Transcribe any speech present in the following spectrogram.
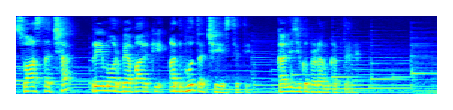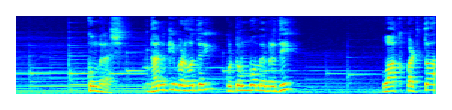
स्वास्थ्य अच्छा प्रेम और व्यापार की अद्भुत अच्छी स्थिति। काली जी को प्रणाम करते रहे। कुंभ राशि। धन की बढ़ोतरी, कुटुंबों में वृद्धि वाकपटता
